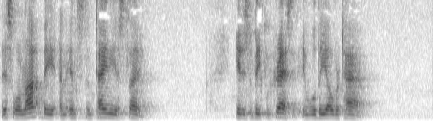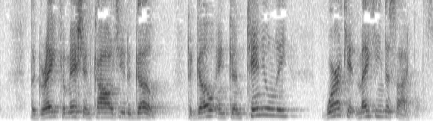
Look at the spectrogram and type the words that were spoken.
This will not be an instantaneous thing. It is to be progressive. It will be over time. The Great Commission calls you to go, to go and continually work at making disciples,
